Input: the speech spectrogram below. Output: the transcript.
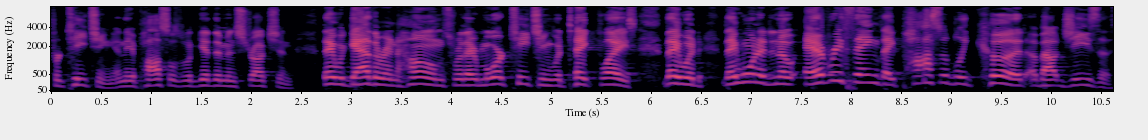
for teaching, and the apostles would give them instruction. They would gather in homes where their more teaching would take place. They, would, they wanted to know everything they possibly could about Jesus.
